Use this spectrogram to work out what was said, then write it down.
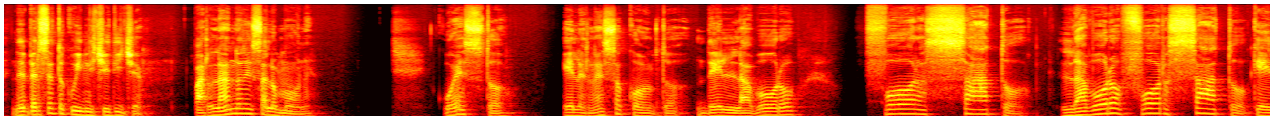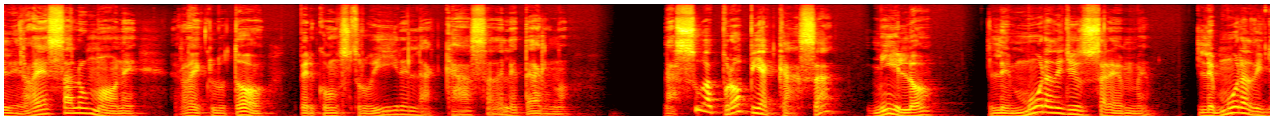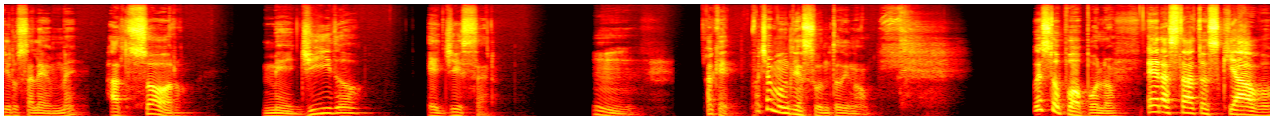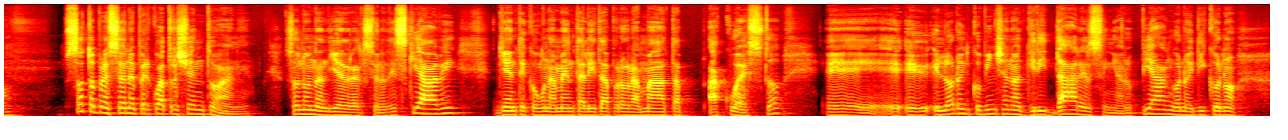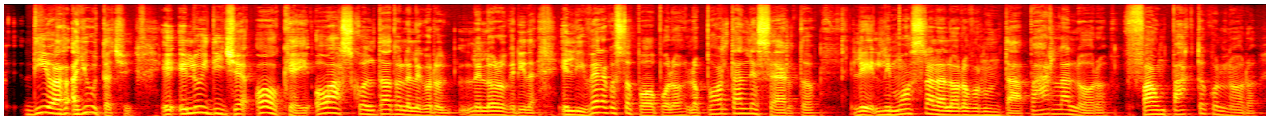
Nel versetto 15 dice, parlando di Salomone, questo è il resoconto del lavoro forzato lavoro forzato che il re Salomone reclutò per costruire la casa dell'Eterno. La sua propria casa, Milo, le mura di Gerusalemme, le mura di Gerusalemme, Hazor, Megiddo e Geser. Mm. Ok, facciamo un riassunto di nuovo. Questo popolo era stato schiavo sotto pressione per 400 anni. Sono una generazione di schiavi, gente con una mentalità programmata a questo, e, e, e loro incominciano a gridare al Signore, piangono e dicono Dio aiutaci. E, e, lui dice, ok, ho ascoltato le loro, le loro, grida e libera questo popolo, lo porta al deserto, li, li mostra la loro volontà, parla a loro, fa un patto con loro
